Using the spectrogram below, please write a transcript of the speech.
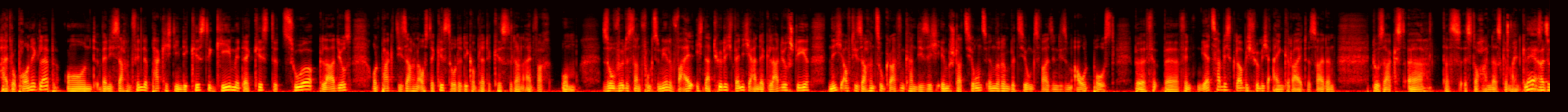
Hydroponic Lab und wenn ich Sachen finde, packe ich die in die Kiste, gehe mit der Kiste zur Gladius und packe die Sachen aus der Kiste oder die komplette Kiste dann einfach um. So würde es dann funktionieren, weil ich natürlich, wenn ich an der Gladius stehe, nicht auf die Sachen zugreifen kann, die sich im Stationsinneren beziehungsweise in diesem Outpost bef befinden. Jetzt habe ich es, glaube ich, für mich eingereiht, es sei denn, du sagst, äh, das ist doch anders gemeint Nee, gewesen. also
